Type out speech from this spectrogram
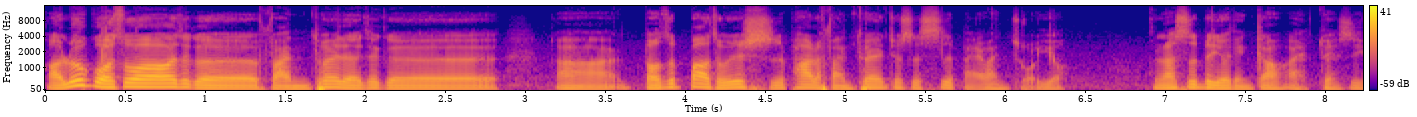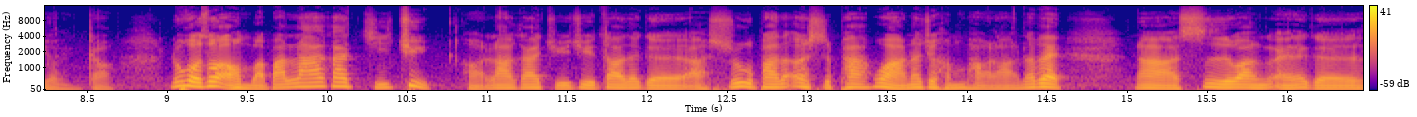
啊，如果说这个反推的这个啊，投资报酬是十趴的反推，就是四百万左右。那是不是有点高？哎，对，是有点高。如果说我们把它拉开级距，好，拉开局距到这个啊十五趴到二十趴，哇，那就很好了，对不对？那四万哎，那个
